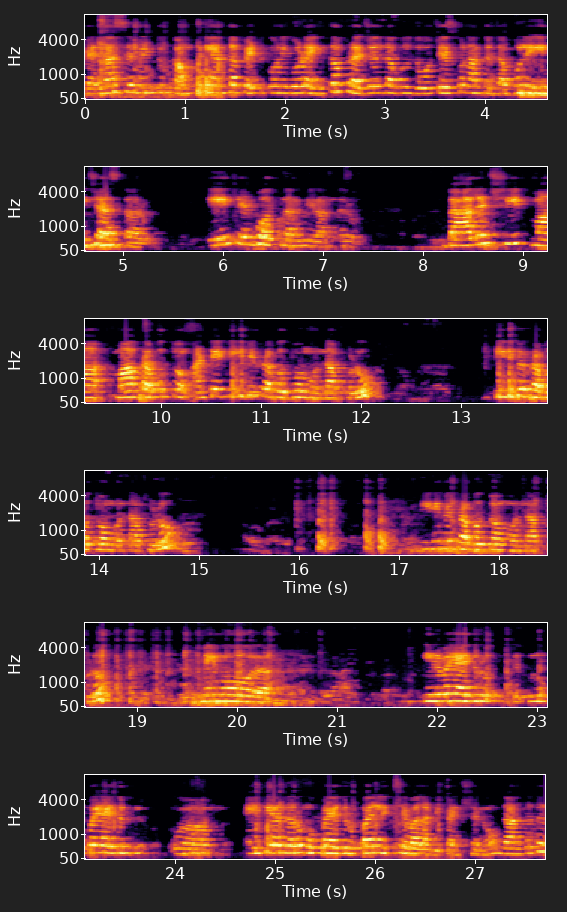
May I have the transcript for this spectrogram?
పెన్నా సిమెంట్ కంపెనీ అంతా పెట్టుకొని కూడా ఇంకా ప్రజల డబ్బులు దోచేసుకొని అంత డబ్బులు ఏం చేస్తారు? ఏం చేయబోతున్నారు మీరందరూ? బ్యాలెన్స్ షీట్ మా మా ప్రభుత్వం అంటే టీడీపీ ప్రభుత్వం ఉన్నప్పుడు టీడీపీ ప్రభుత్వం ఉన్నప్పుడు టీడీపీ ప్రభుత్వం ఉన్నప్పుడు మేము ఇరవై ఐదు ముప్పై ఐదు ఎన్టీఆర్ గారు ముప్పై ఐదు రూపాయలు ఇచ్చేవాళ్ళండి పెన్షన్. దాని తర్వాత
